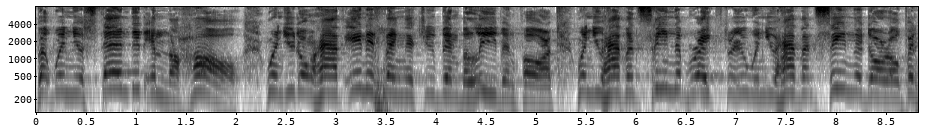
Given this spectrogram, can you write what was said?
But when you're standing in the hall, when when you don't have anything that you've been believing for, when you haven't seen the breakthrough, when you haven't seen the door open,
